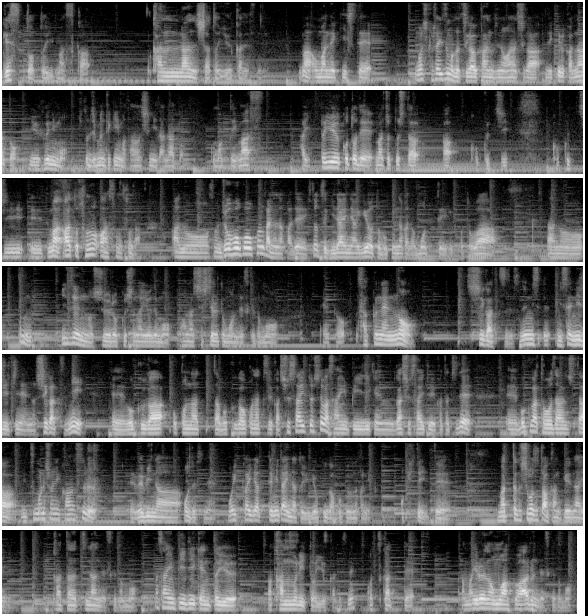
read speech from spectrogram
ゲストといいますか観覧車というかですね、まあ、お招きして、もしかしたらいつもと違う感じのお話ができるかなというふうにも、ちょっと自分的にも楽しみだなと思っています。はい。ということで、まあ、ちょっとした、あ、告知。告知、えっ、ー、と、まあ、あとその、あ、そうそうだ。あの、その情報交換会の中で一つ議題に挙げようと僕の中で思っていることは、あの、多分以前の収録した内容でもお話ししてると思うんですけども、えーと、昨年の4月ですね。2021年の4月に、えー、僕が行った僕が行ったというか主催としてはサイン PD 券が主催という形で、えー、僕が登壇した見積書に関する、ウェビナーをですねもう一回やってみたいなという欲が僕の中に起きていて全く仕事とは関係ない形なんですけども、まあ、サイン PD 券という、まあ、冠というかですねを使って、いろいろな思惑はあるんですけども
